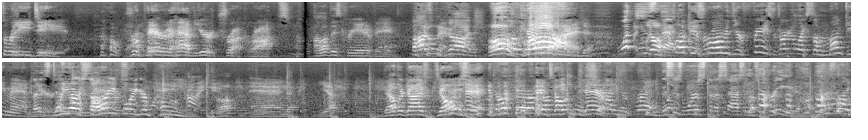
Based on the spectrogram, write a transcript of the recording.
3D. Oh, Prepare to have your truck rocked. I love this creative name. Oh Husband. God! Oh, oh God! What is The that? The fuck is wrong with your face? We're talking to like some monkey man That is here. We are sorry for your pain. Oh, and yep. The other guys don't care. Don't care up They don't kicking the shit care. out of your friend. This is worse than Assassin's Creed. This is like,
